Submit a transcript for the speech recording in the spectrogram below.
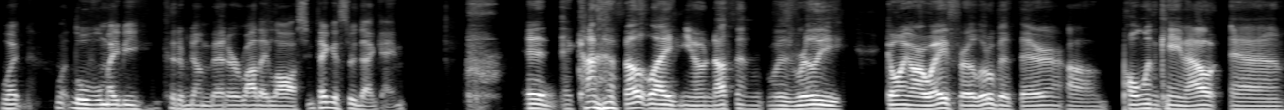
what what Louisville maybe could have done better, why they lost. Take us through that game. It it kind of felt like you know nothing was really going our way for a little bit there. Um, Poland came out, and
